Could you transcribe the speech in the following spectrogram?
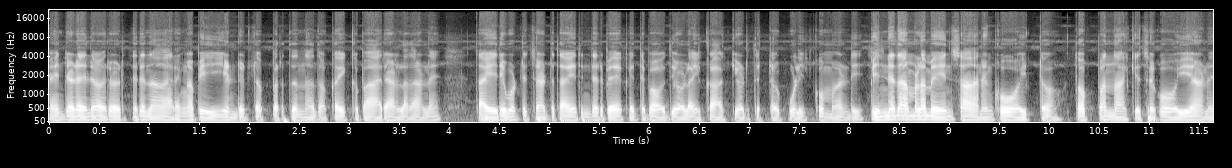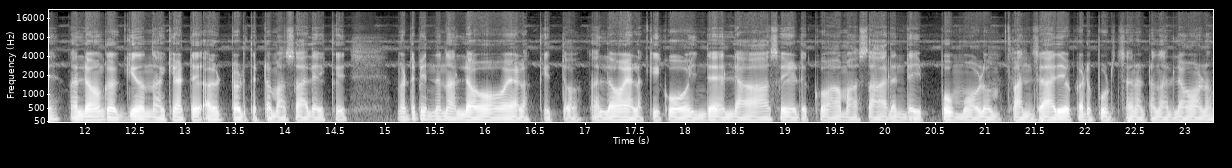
അതിന്റെ ഇടയിൽ ഓരോരുത്തർ നാരങ്ങ പെയ്യുണ്ട് കേട്ടോ. ഇപ്പുറത്തുനിന്ന് അതൊക്കെ അതിക്ക് പാരാനുള്ളതാണ്. തൈര് പൊട്ടിച്ചാട്ട് തൈരിന്റെ ഒരു പാക്കറ്റ് പകുതിയോളായി കാക്കി എടുത്തിട്ടോ പുളിക്കും വേണ്ടി. പിന്നെ നമ്മളെ മെയിൻ സാധനം കോയിട്ടോ. തൊപ്പന്നാക്കി വെച്ച കോഴിയാണ് നല്ലോണം കഗ്ഗി നന്നാക്കിയിട്ട് അത് ഇട്ടെടുത്തിട്ടോ മസാലയ്ക്ക്. എന്നിട്ട് പിന്നെ നല്ലോ ഇളക്കിട്ടോ. നല്ലോ ഇളക്കി കോയിന്റെ എല്ലാ സൈഡിക്കും ആ മസാലന്റെ ഇപ്പും മോളും പഞ്ചാരയും ഒക്കെ അവിടെ പൊടിച്ചാനട്ടോ നല്ലോണം.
